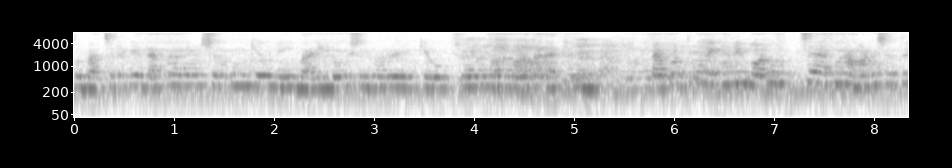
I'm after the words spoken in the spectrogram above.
তো বাচ্চাটাকে দেখার সেরকম কেউ নেই, বাড়ির লোক সেইভাবে কেউ সেভাবে তৎপরতা দেখায়নি। তারপর ও এখানেই বড় হচ্ছে, এখন আমাদের সাথে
